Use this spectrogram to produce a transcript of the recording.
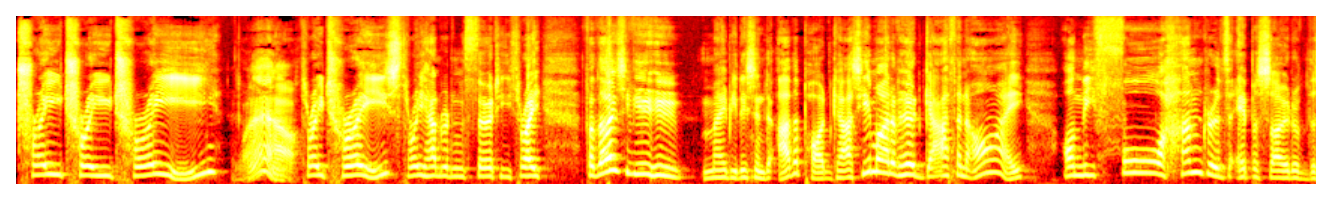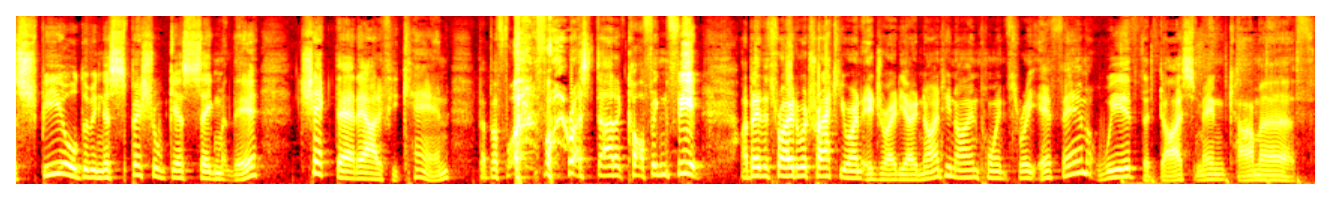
tree, tree, tree. Wow. Three trees, 333. For those of you who maybe listen to other podcasts, you might have heard Garth and I on the 400th episode of The Spiel doing a special guest segment there. Check that out if you can. But before, before I start a coughing fit, I better throw to a track. You're on Edge Radio 99.3 FM with the Dice Men Cometh.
